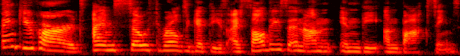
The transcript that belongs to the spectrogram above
thank you cards. I am so thrilled to get these. I saw these in, um, in the unboxings.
